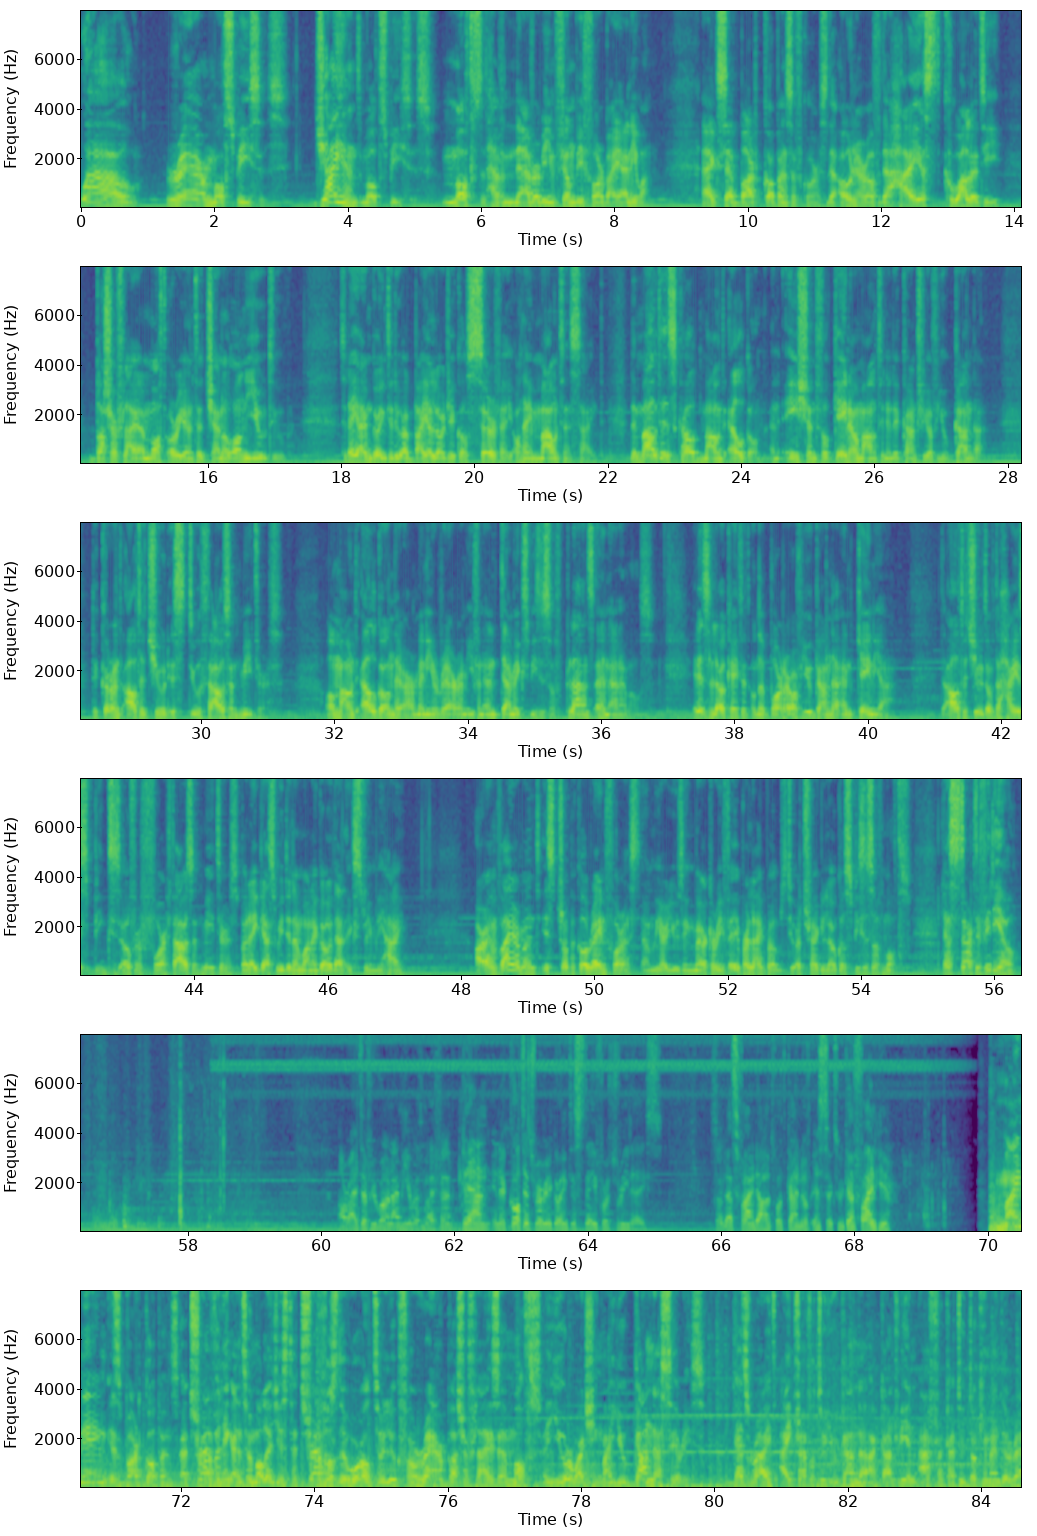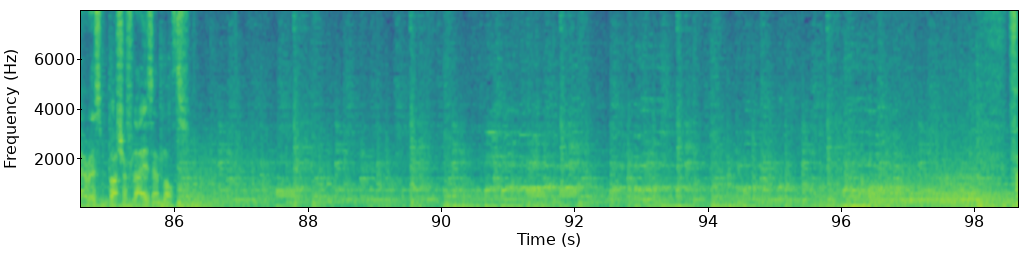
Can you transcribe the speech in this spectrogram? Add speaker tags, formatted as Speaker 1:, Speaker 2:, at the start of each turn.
Speaker 1: Wow! Rare moth species. Giant moth species. Moths that have never been filmed before by anyone. Except Bart Coppens, of course, the owner of the highest quality butterfly and moth oriented channel on YouTube. Today I'm going to do a biological survey on a mountainside. The mountain is called Mount Elgon, an ancient volcano mountain in the country of Uganda. The current altitude is 2000 meters. On Mount Elgon there are many rare and even endemic species of plants and animals. It is located on the border of Uganda and Kenya. The altitude of the highest peaks is over 4000 meters, but I guess we didn't want to go that extremely high. Our environment is tropical rainforest and we are using mercury vapor light bulbs to attract local species of moths. Let's start the video! Alright everyone, I'm here with my friend Glenn in a cottage where we're going to stay for three days. So let's find out what kind of insects we can find here. My name is Bart Coppens, a traveling entomologist that travels the world to look for rare butterflies and moths and you are watching my Uganda series. That's right, I traveled to Uganda, a country in Africa to document the rarest butterflies and moths.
